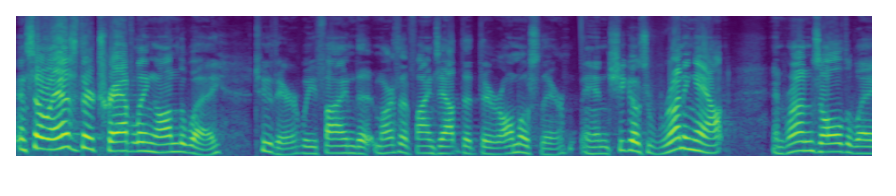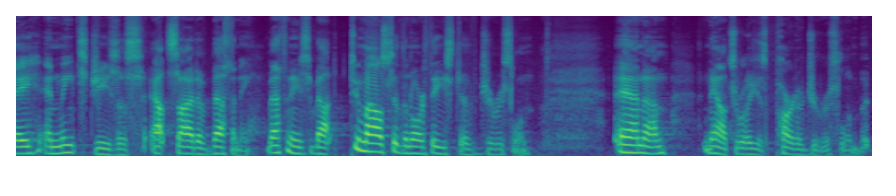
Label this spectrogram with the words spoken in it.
And so as they're traveling on the way to there, we find that Martha finds out that they're almost there, and she goes running out and runs all the way and meets Jesus outside of Bethany. Bethany is about two miles to the northeast of Jerusalem. And um, now it's really just part of Jerusalem. But,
